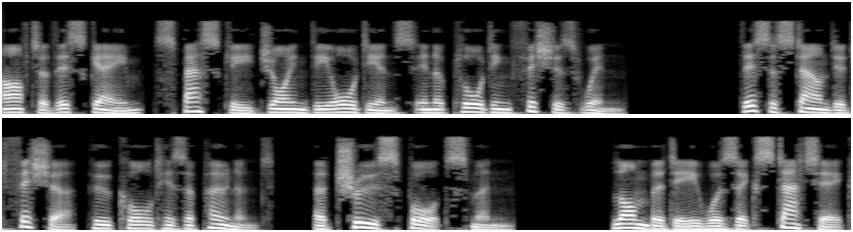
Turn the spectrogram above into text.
After this game, Spassky joined the audience in applauding Fischer's win. This astounded Fischer, who called his opponent, "...a true sportsman." Lombardy was ecstatic,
